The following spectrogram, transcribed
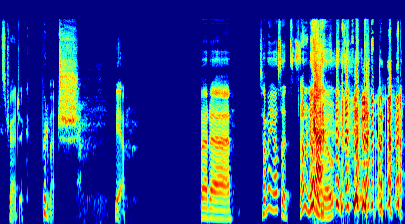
It's tragic. Pretty much. Yeah. But uh something else that's On another Yeah. note.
